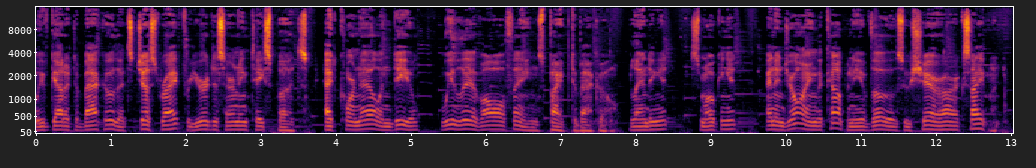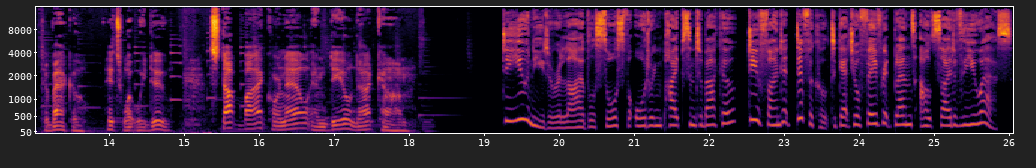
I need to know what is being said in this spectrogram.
We've got a tobacco that's just right for your discerning taste buds. At Cornell and Diehl, we live all things pipe tobacco, blending it, smoking it, and enjoying the company of those who share our excitement. Tobacco, it's what we do. Stop by cornellanddiehl.com. Do you need a reliable source for ordering pipes and tobacco? Do you find it difficult to get your favorite blends outside of the US?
